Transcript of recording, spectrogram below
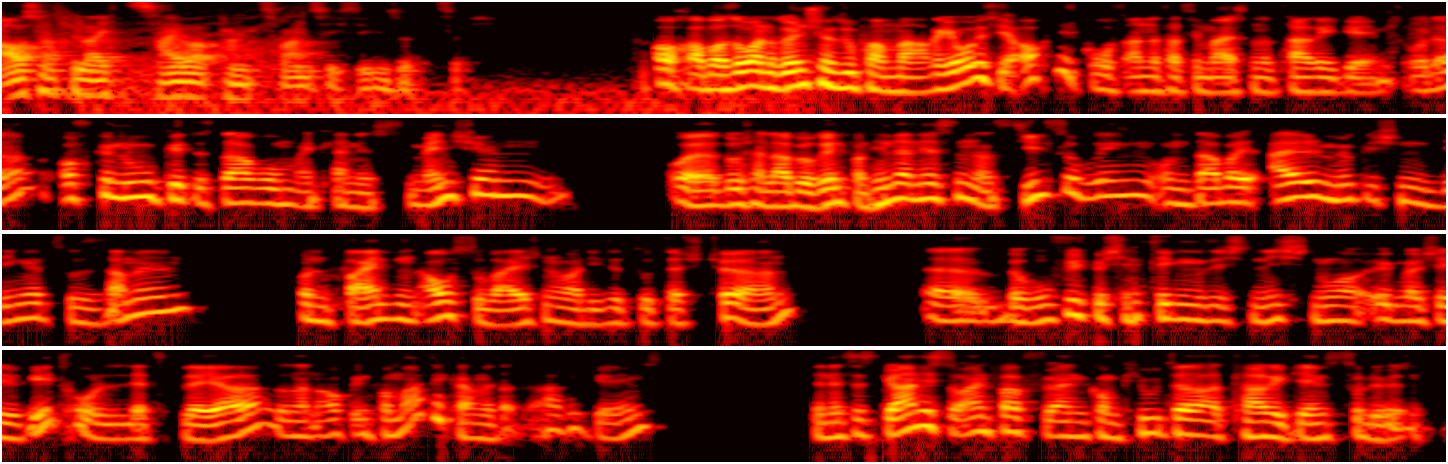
außer vielleicht Cyberpunk 2077. Auch, aber so ein Röntgen Super Mario ist ja auch nicht groß anders als die meisten Atari-Games, oder? Oft genug geht es darum, ein kleines Männchen äh, durch ein Labyrinth von Hindernissen ans Ziel zu bringen und dabei all möglichen Dinge zu sammeln und Feinden auszuweichen oder diese zu zerstören. Äh, beruflich beschäftigen sich nicht nur irgendwelche Retro-Let's Player, sondern auch Informatiker mit Atari-Games. Denn es ist gar nicht so einfach für einen Computer, Atari-Games zu lösen.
